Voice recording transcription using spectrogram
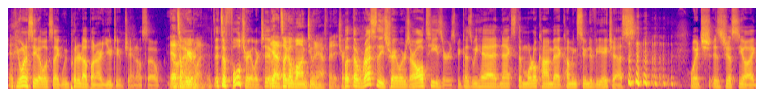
If you want to see what it looks like, we put it up on our YouTube channel. So Yeah, it's go a weird one. It's- It's a full trailer too. yeah, it's like a long two and a half minute trailer. But the rest of these trailers are all teasers because we had next the Mortal Kombat coming soon to VHS, which is just you know like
